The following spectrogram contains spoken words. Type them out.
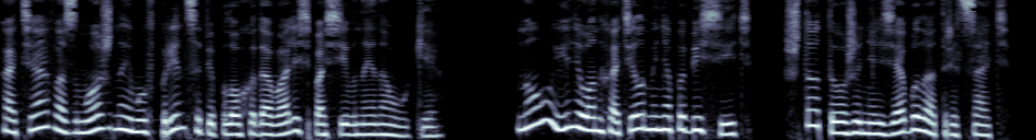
Хотя, возможно, ему в принципе плохо давались пассивные науки. Ну, или он хотел меня побесить, что тоже нельзя было отрицать.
